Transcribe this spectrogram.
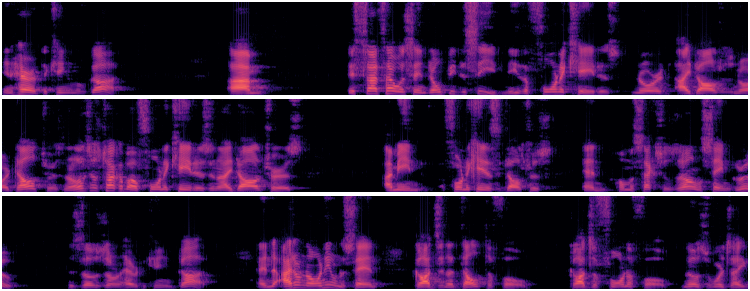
inherit the kingdom of God. Um, it starts out with saying, Don't be deceived, neither fornicators, nor idolaters, nor adulterers. Now let's just talk about fornicators and idolaters. I mean, fornicators, adulterers, and homosexuals. They're all in the same group as those who don't inherit the kingdom of God. And I don't know anyone who's saying God's an adultophobe, God's a fornophobe. Those words I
